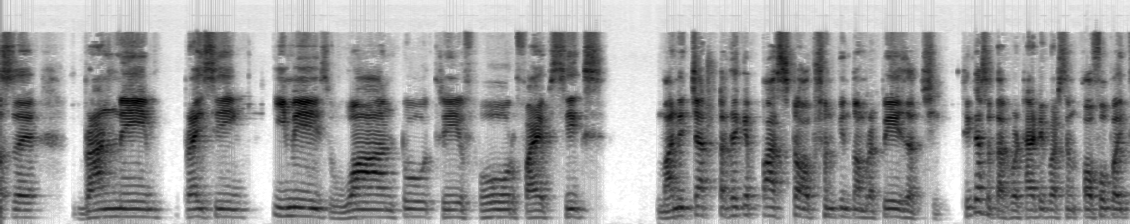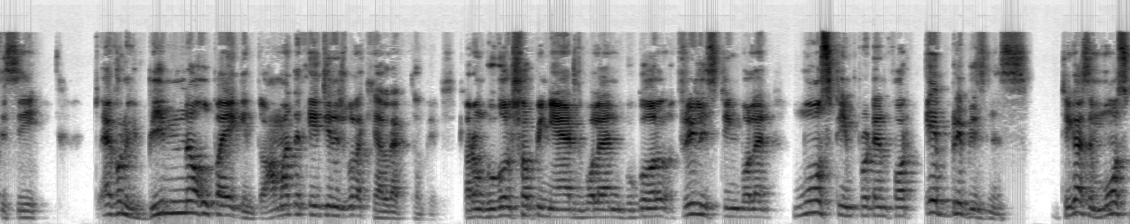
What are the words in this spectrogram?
আছে brand name pricing image one two three four five six মানে চারটা থেকে পাঁচটা অপশন কিন্তু আমরা পেয়ে যাচ্ছি। ঠিক আছে? তারপর থার্টি পার্সেন্ট অফও পাইতেছি। এখন ভিন্ন উপায়ে কিন্তু আমাদের এই জিনিসগুলো খেয়াল রাখতে হবে। কারণ গুগল শপিং অ্যাডস বলেন গুগল ফ্রি লিস্টিং বলেন most important for every business ঠিক আছে? Most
